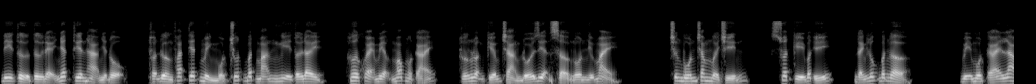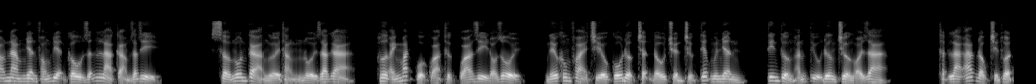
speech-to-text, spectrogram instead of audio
Đi từ từ đệ nhất thiên hạ nhiệt độ, thuận đường phát tiết mình một chút bất mãn nghĩ tới đây hơi khỏe miệng móc một cái, hướng luận kiếm chàng đối diện sở nôn nhữ mày. Chương bốn trăm mười chín, xuất kỳ bất ý, đánh lúc bất ngờ. Bị một cái lao nam nhân phóng điện câu dẫn là cảm giác gì? Sở nôn cả người thẳng nổi ra gà hơn ánh mắt của quả thực quá gì đó rồi, nếu không phải chiếu cố được trận đấu chuyển trực tiếp nguyên nhân, tin tưởng hắn tựu đương trường nói ra. Thật là ác độc chiến thuật.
